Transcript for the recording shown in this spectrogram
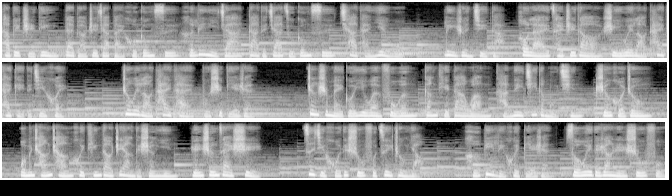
他被指定代表这家百货公司和另一家大的家族公司洽谈业务，利润巨大。后来才知道是一位老太太给的机会。这位老太太不是别人，正是美国亿万富翁、钢铁大王卡内基的母亲。生活中，我们常常会听到这样的声音：“人生在世，自己活得舒服最重要。”何必理会别人？所谓的让人舒服，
